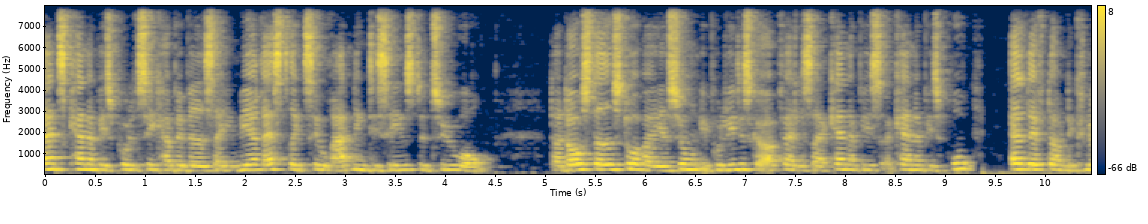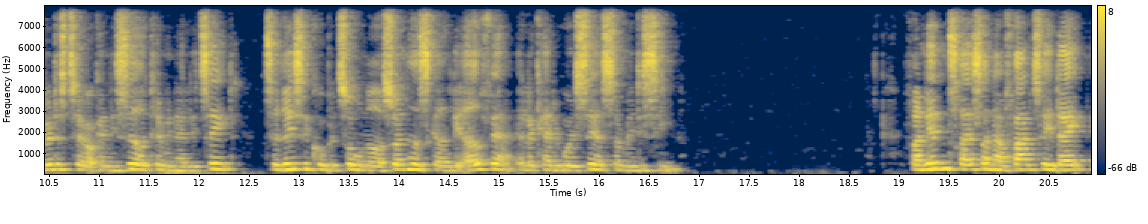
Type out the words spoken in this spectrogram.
Dansk cannabispolitik har bevæget sig i en mere restriktiv retning de seneste 20 år. Der er dog stadig stor variation i politiske opfattelser af cannabis og cannabisbrug, alt efter om det knyttes til organiseret kriminalitet, til risikobetonet og sundhedsskadelig adfærd eller kategoriseres som medicin. Fra 1960'erne og frem til i dag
